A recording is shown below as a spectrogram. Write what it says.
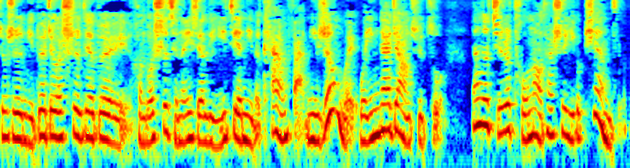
就是你对这个世界、对很多事情的一些理解、你的看法，你认为我应该这样去做。但是其实头脑它是一个骗子，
